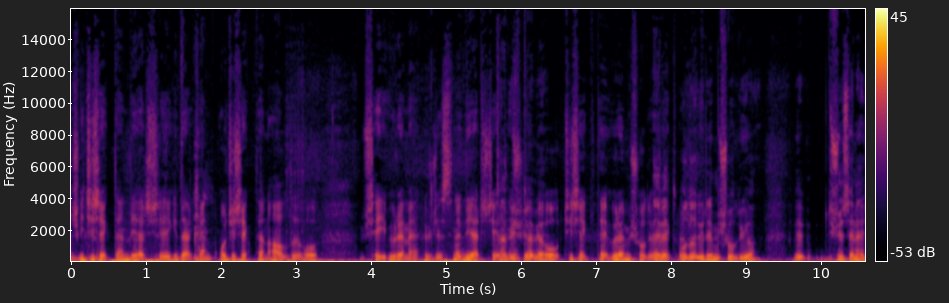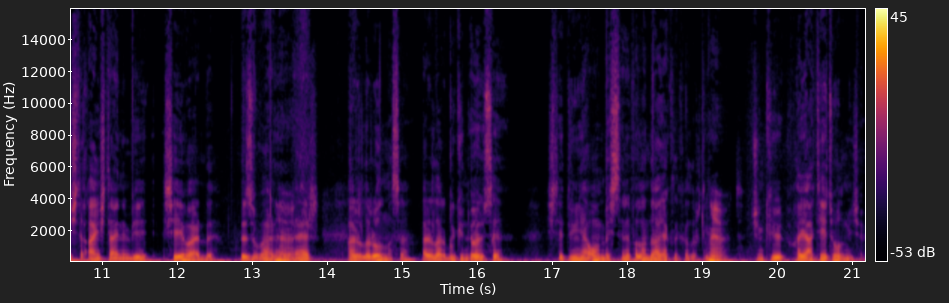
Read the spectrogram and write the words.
çıkıyor. Bir çiçekten diğer çiçeğe giderken o çiçekten aldığı o şey üreme hücresini diğer çiçeğe Tabii, taşıyor tabii. ve o çiçek de üremiş oluyor Evet, tekrar. o da üremiş oluyor. Ve düşünsene işte Einstein'ın bir şeyi vardı. Sözü vardı. Evet. Eğer arılar olmasa, arılar bugün ölse işte dünya 15 sene falan daha ayakta kalır diyor. Evet. Çünkü hayatiyet olmayacak.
